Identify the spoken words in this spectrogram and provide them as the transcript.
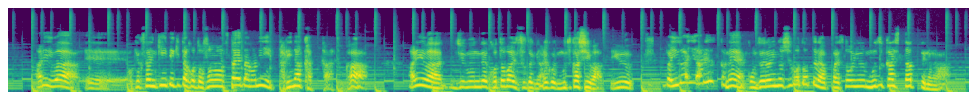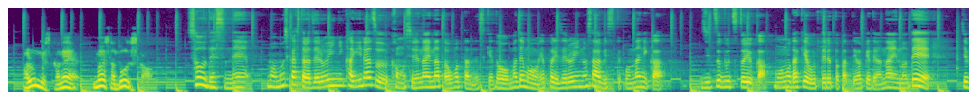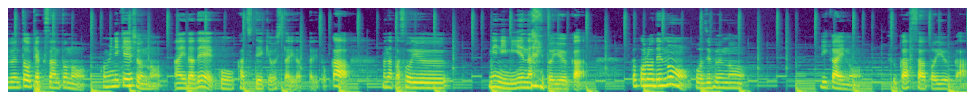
あるいは、えーお客さんに聞いてきたことをそのまま伝えたのに足りなかったとか、あるいは自分で言葉にするときにあれこれ難しいわっていう、やっぱ意外にあれですかね、このゼロインの仕事ってのはやっぱりそういう難しさっていうのがあるんですかね。今井さんどうですか？そうですね、まあ、もしかしたらゼロインに限らずかもしれないなとは思ったんですけど、まあ、でもやっぱりゼロインのサービスってこう何か実物というか物だけを売ってるとかっていうわけではないので自分とお客さんとのコミュニケーションの間でこう価値提供したりだったりとか、まあ、なんかそういう目に見えないというかところでのこう自分の理解の深さというか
